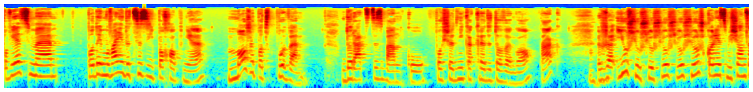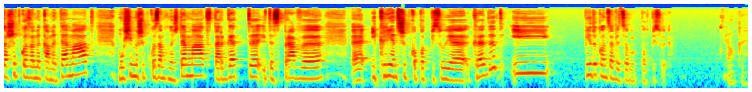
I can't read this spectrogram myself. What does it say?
powiedzmy podejmowanie decyzji pochopnie, może pod wpływem doradcy z banku, pośrednika kredytowego, tak? Że już, już, już, już, już, już, koniec miesiąca, szybko zamykamy temat, musimy szybko zamknąć temat, targety i te sprawy e, i klient szybko podpisuje kredyt i nie do końca wie, co podpisuje. Okej.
